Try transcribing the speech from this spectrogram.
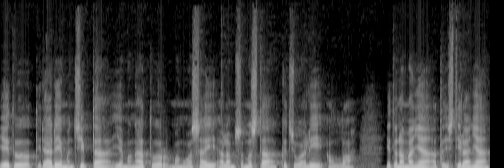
yaitu tidak ada yang mencipta, yang mengatur, menguasai alam semesta kecuali Allah. Itu namanya atau istilahnya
